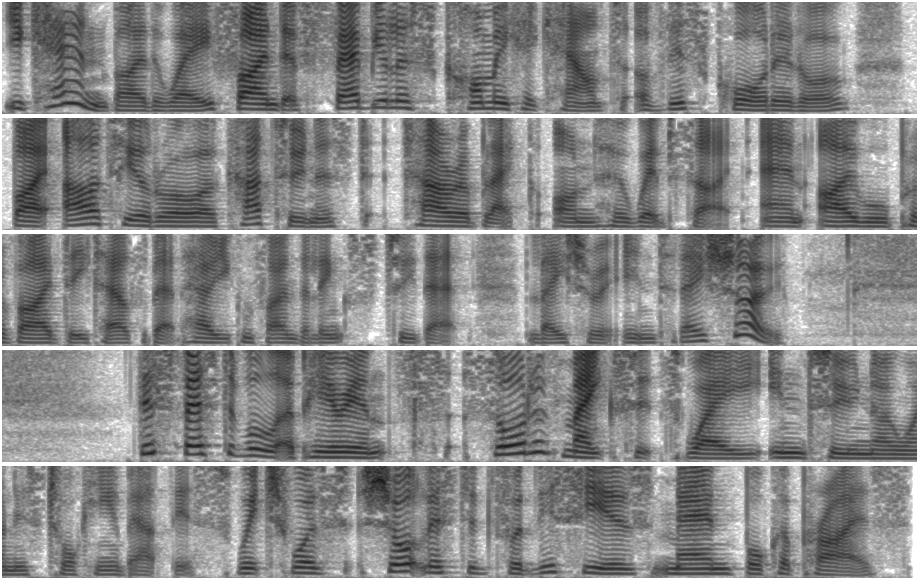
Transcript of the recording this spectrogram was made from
You can, by the way, find a fabulous comic account of this kōrero by Aotearoa cartoonist Tara Black on her website, and I will provide details about how you can find the links to that later in today's show. This festival appearance sort of makes its way into No One Is Talking About This, which was shortlisted for this year's Man Booker Prize.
